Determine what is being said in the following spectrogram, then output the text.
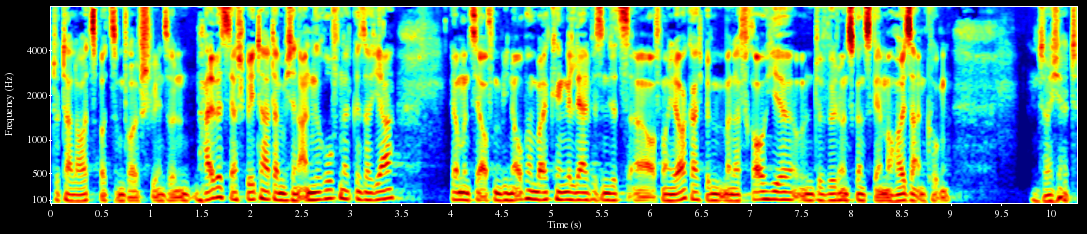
totaler Hotspot zum Golfspielen. So ein halbes Jahr später hat er mich dann angerufen und hat gesagt, ja, wir haben uns ja auf dem Wiener Opernball kennengelernt, wir sind jetzt äh, auf Mallorca, ich bin mit meiner Frau hier und wir würden uns ganz gerne mal Häuser angucken. Und sag ich halt,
